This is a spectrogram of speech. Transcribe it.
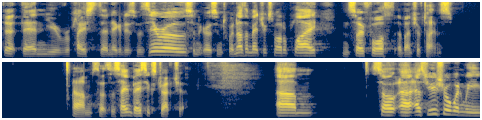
that then you replace the negatives with zeros, and it goes into another matrix multiply, and so forth a bunch of times. Um, so it's the same basic structure. Um, so uh, as usual, when we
